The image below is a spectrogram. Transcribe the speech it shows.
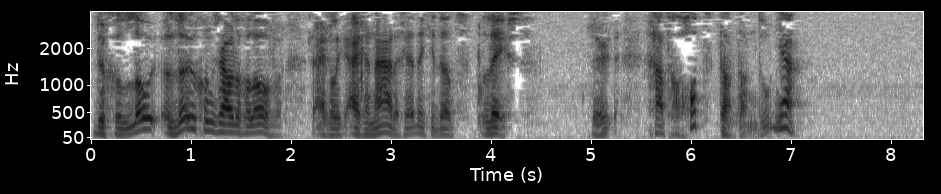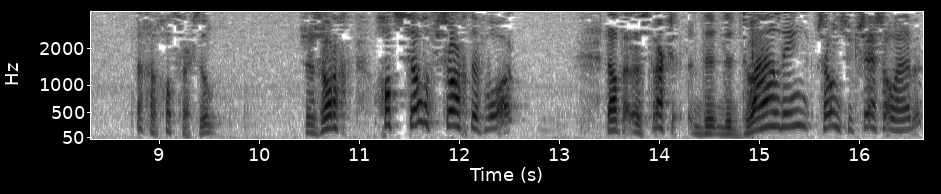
de leugen zouden geloven. Dat is eigenlijk eigenaardig hè, dat je dat leest. Gaat God dat dan doen? Ja. Dat gaat God straks doen. Ze zorgt, God zelf zorgt ervoor dat er straks de, de dwaling zo'n succes zal hebben.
